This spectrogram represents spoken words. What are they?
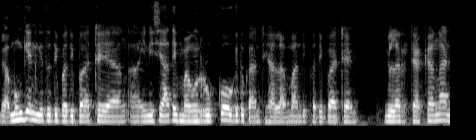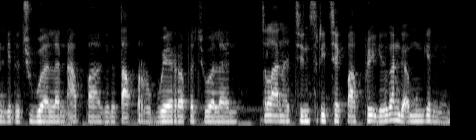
Nggak mungkin gitu tiba-tiba ada yang uh, inisiatif bangun ruko gitu kan di halaman tiba-tiba ada yang gelar dagangan gitu jualan apa gitu tupperware apa jualan celana jeans reject pabrik gitu kan nggak mungkin kan.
